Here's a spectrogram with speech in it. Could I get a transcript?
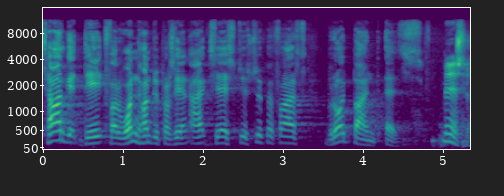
target date for 100% access to superfast broadband is? Minister.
